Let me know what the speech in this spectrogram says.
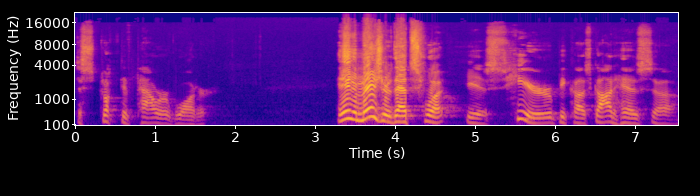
destructive power of water. And in a measure, that's what is here because God has uh,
